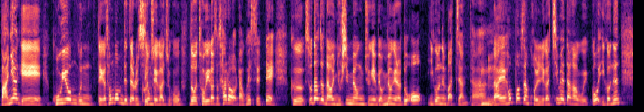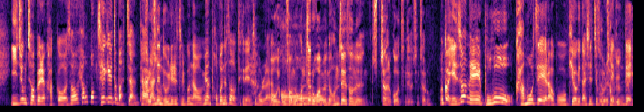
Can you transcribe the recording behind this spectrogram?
만약에 고위험군 내가 성범죄자로 그렇죠, 지정돼가지고 너 저기 가서 살아라고 했을 때 그 쏟아져 나온 60명 중에 몇 명이라도 어 이거는 맞지 않다 음. 나의 헌법상 권리가 침해당하고 있고 이거는 이중 처벌에 가까워서 형법 체계에도 맞지 않다라는 그렇죠. 논리를 들고 나오면 법원에서는 어떻게 되는지 몰라요. 어 이거 저는 어. 헌재로 가면 헌재에서는 쉽지 않을 것 같은데요, 진짜로. 그러니까 예전에 보호 감호제라고 기억이 나실지 모르겠는데.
